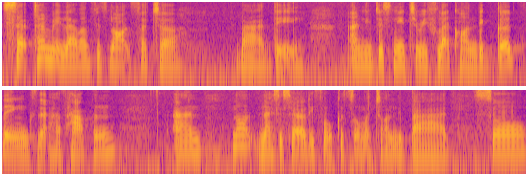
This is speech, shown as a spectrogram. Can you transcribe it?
September 11th is not such a bad day. And you just need to reflect on the good things that have happened and not necessarily focus so much on the bad. So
